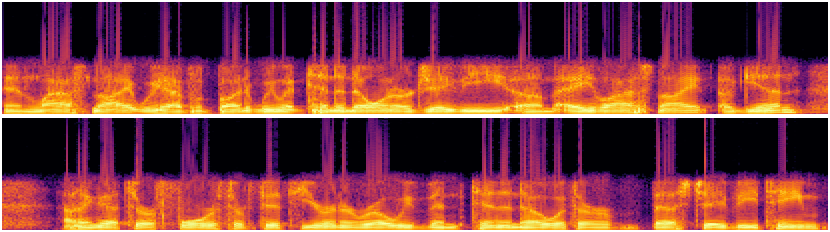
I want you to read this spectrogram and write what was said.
and last night we have a bunch. We went ten and zero oh in our JV um, A last night. Again, I think that's our fourth or fifth year in a row we've been ten and zero oh with our best JV team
